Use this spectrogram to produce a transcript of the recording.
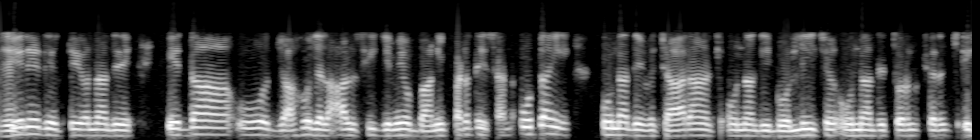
ਚਿਹਰੇ ਦੇ ਉੱਤੇ ਉਹਨਾਂ ਦੇ ਇਦਾਂ ਉਹ ਜਾਹੋ ਜਲਾਲ ਸੀ ਜਿਵੇਂ ਉਹ ਬਾਣੀ ਪੜ੍ਹਦੇ ਸਨ ਉਦਾਂ ਹੀ ਉਹਨਾਂ ਦੇ ਵਿਚਾਰਾਂ 'ਚ ਉਹਨਾਂ ਦੀ ਬੋਲੀ 'ਚ ਉਹਨਾਂ ਦੇ ਤੁਰਨ ਫਿਰਨ 'ਚ ਇਹ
